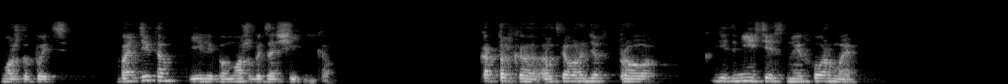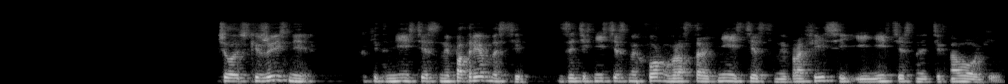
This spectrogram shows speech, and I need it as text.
Может быть бандитом, или может быть защитником. Как только разговор идет про какие-то неестественные формы человеческой жизни, какие-то неестественные потребности, из этих неестественных форм вырастают неестественные профессии и неестественные технологии.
